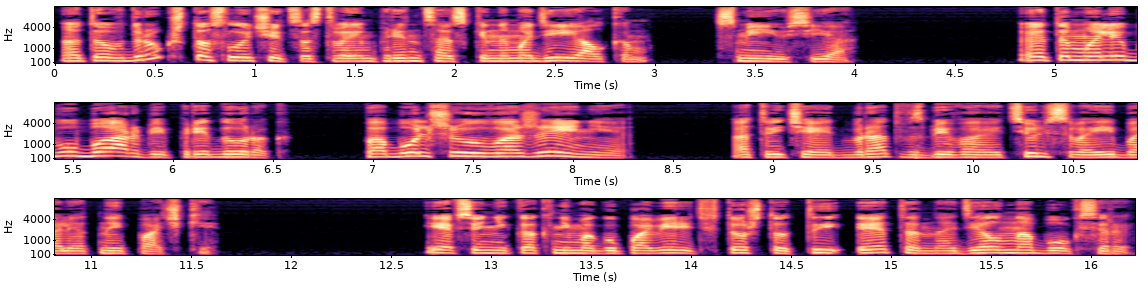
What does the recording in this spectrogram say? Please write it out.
А то вдруг что случится с твоим принцесскиным одеялком?» — смеюсь я. «Это Малибу Барби, придурок. Побольше уважения», — отвечает брат, взбивая тюль своей балетной пачки. «Я все никак не могу поверить в то, что ты это надел на боксеры,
